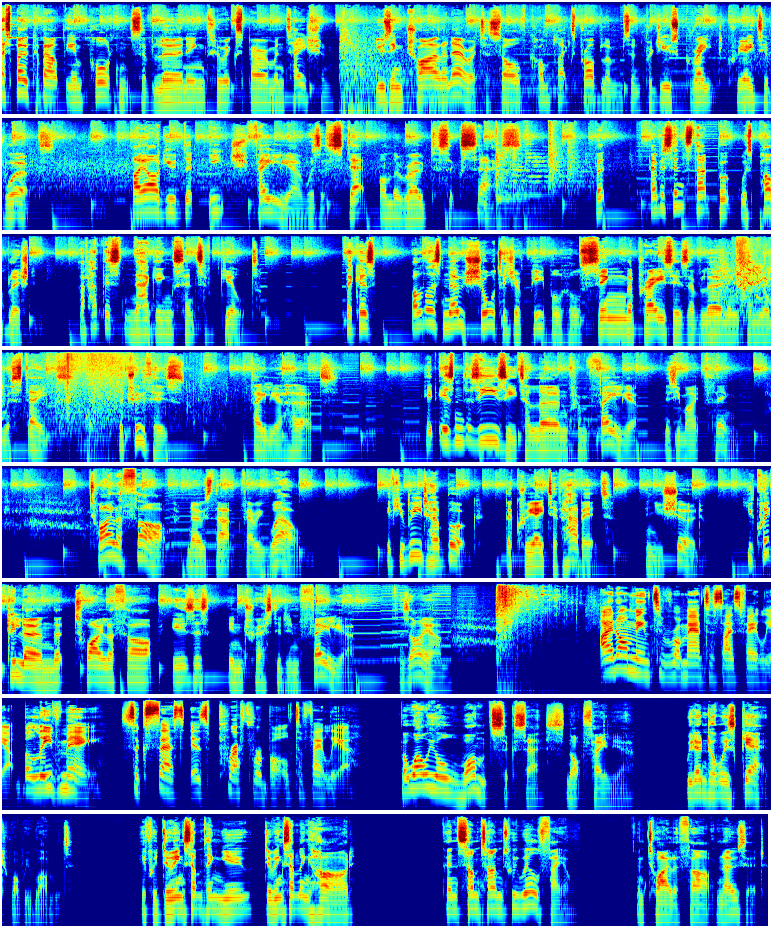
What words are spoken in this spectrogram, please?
I spoke about the importance of learning through experimentation, using trial and error to solve complex problems and produce great creative works. I argued that each failure was a step on the road to success. But ever since that book was published, I've had this nagging sense of guilt. Because while there's no shortage of people who'll sing the praises of learning from your mistakes, the truth is, failure hurts. It isn't as easy to learn from failure as you might think. Twyla Tharp knows that very well. If you read her book, The Creative Habit, and you should, you quickly learn that Twyla Tharp is as interested in failure as I am. I don't mean to romanticize failure. Believe me, success is preferable to failure. But while we all want success, not failure, we don't always get what we want. If we're doing something new, doing something hard, then sometimes we will fail. And Twyla Tharp knows it.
